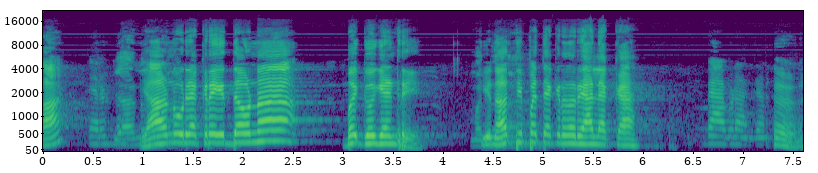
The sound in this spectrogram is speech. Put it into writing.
ಆ? ಎರಡ್ ಎರಡು ನೂರು ಎಕರೆ ಇದ್ದವನ್ನ ಬಗ್ಗೆ ಹೋಗ್ಯಾನ್ರಿ. ಇನ್ನು ಹತ್ತು ಇಪ್ಪತ್ತು ಎಕರೆದವ್ರು ಯಾ ಲೆಕ್ಕ? ಬ್ಯಾಡ ಹಂಗಾರ. ಹ್ಮ್.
